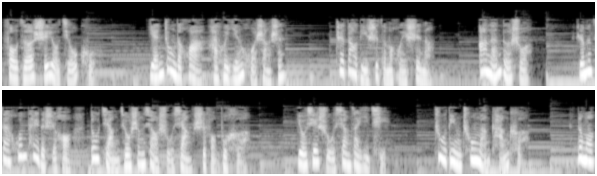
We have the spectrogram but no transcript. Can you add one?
否则十有九苦，严重的话还会引火上身。这到底是怎么回事呢？阿南德说，人们在婚配的时候都讲究生肖属相是否不合，有些属相在一起，注定充满坎坷。那么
